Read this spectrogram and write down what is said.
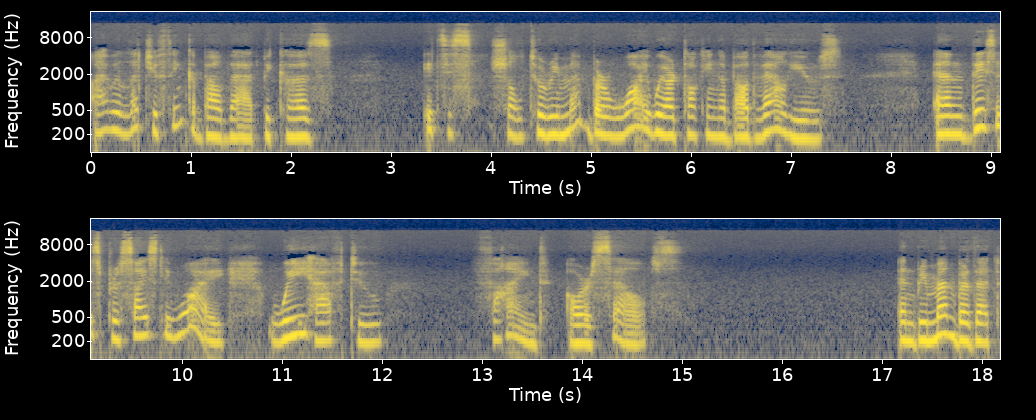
I will let you think about that because it's essential to remember why we are talking about values. And this is precisely why we have to find ourselves. And remember that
